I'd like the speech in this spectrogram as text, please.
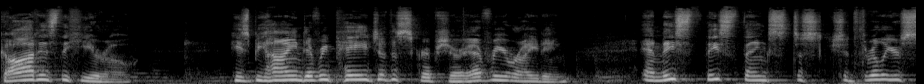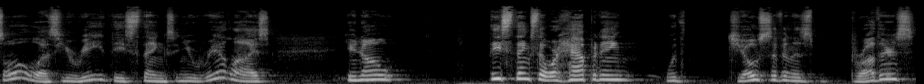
God is the hero. He's behind every page of the scripture, every writing. And these, these things just should thrill your soul as you read these things and you realize, you know, these things that were happening with Joseph and his brothers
